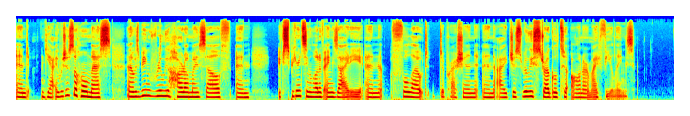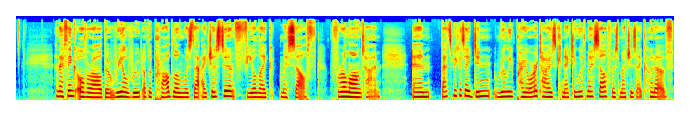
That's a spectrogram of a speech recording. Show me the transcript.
And yeah, it was just a whole mess. And I was being really hard on myself and experiencing a lot of anxiety and full out depression. And I just really struggled to honor my feelings. And I think overall, the real root of the problem was that I just didn't feel like myself for a long time. And that's because I didn't really prioritize connecting with myself as much as I could have.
